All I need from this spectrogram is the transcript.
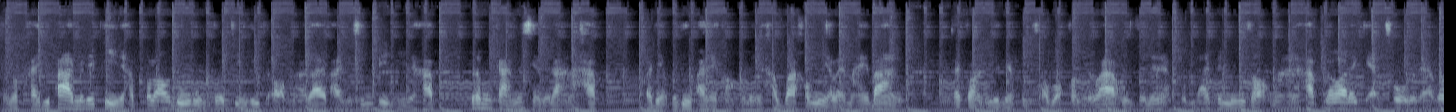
สำหรับใครที่พลาดไม่ได้พีนะครับ ก็รอดูหุ่นตัวจริงที่จะออกมาได้ภายในสิ้นปีนี้นะครับ เพื่อเป็นการไม่เสียเวลานะครับ ก็เดี๋ยวไปดูภายในกล่องกันเลยครับว่าเขามีอะไรมาให้บ้าง แต่ก่อนอื่นเนี่ยผมขอบอกก่อนเลยว่าหุ่นตัวนี้เนี่ยผมได้เป็นมือสองมานะครับแล้วก็ได้แกะโชว์ไปแล้วก็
